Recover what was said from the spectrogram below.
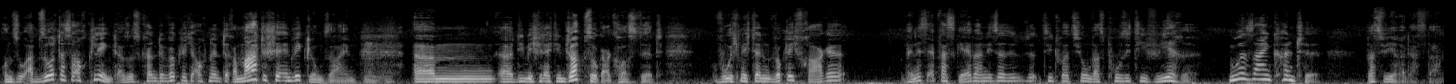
Und so absurd das auch klingt, also es könnte wirklich auch eine dramatische Entwicklung sein, mhm. ähm, äh, die mich vielleicht den Job sogar kostet, wo ich mich dann wirklich frage, wenn es etwas gäbe an dieser Situation, was positiv wäre, nur sein könnte, was wäre das dann?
